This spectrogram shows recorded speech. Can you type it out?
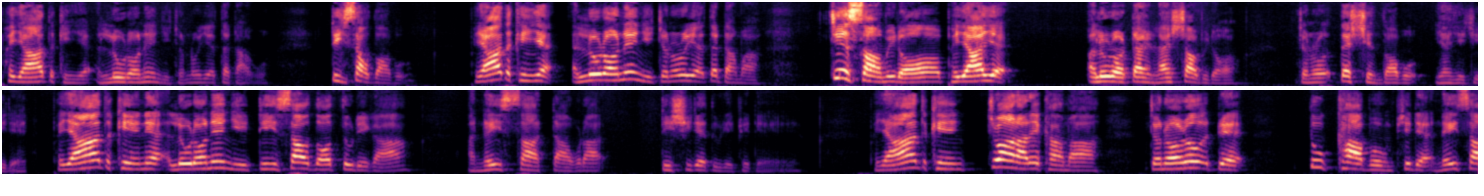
ဘုရားသခင်ရဲ့အလိုတော်နဲ့ညီကျွန်တော်တို့ရဲ့တက်တာကိုတိဆောက်သွားဖို့ဘုရားသခင်ရဲ့အလိုတော်နဲ့ညီကျွန်တော်တို့ရဲ့တက်တာမှာကျင့်ဆောင်ပြီးတော့ဘုရားရဲ့အလိုတော်တိုင်းလိုက်လျှောက်ပြီးတော့ကျွန်တော်တို့အသက်ရှင်သွားဖို့ရည်ရည်ကြည့်တယ်ဘုရားသခင်နဲ့အလိုတော်နဲ့ညီတိဆောက်သောသူတွေကအနိစ္စတာဝရတည်ရှိတဲ့သူတွေဖြစ်တယ်ဘုရားသခင်ကြွလာတဲ့ခါမှာကျွန်တော်တို့အတွက်ဒုက္ခပုံဖြစ်တဲ့အနေဆာ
